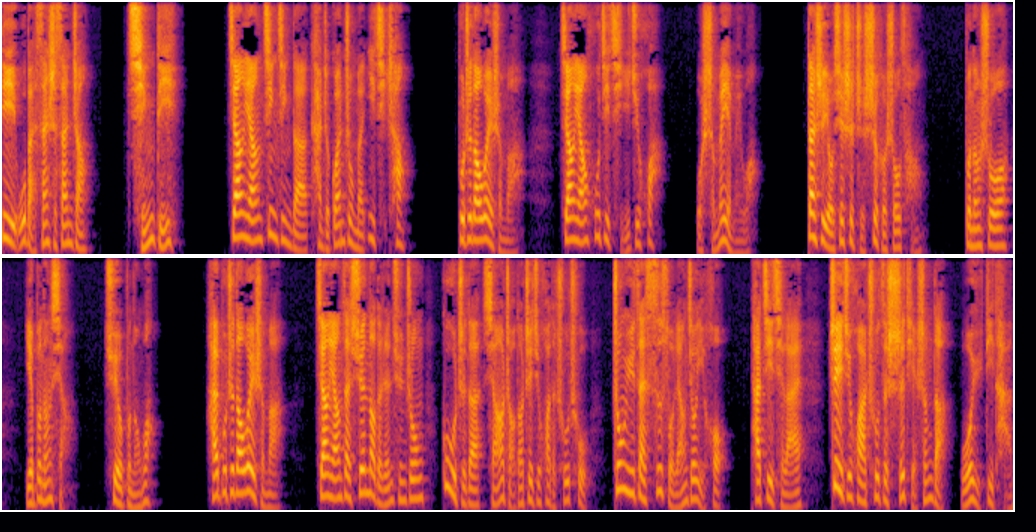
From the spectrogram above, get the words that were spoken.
第五百三十三章情敌。江阳静静的看着观众们一起唱，不知道为什么，江阳忽记起一句话：“我什么也没忘。”但是有些事只适合收藏，不能说，也不能想，却又不能忘。还不知道为什么，江阳在喧闹的人群中固执的想要找到这句话的出处。终于在思索良久以后，他记起来这句话出自史铁生的《我与地坛》。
